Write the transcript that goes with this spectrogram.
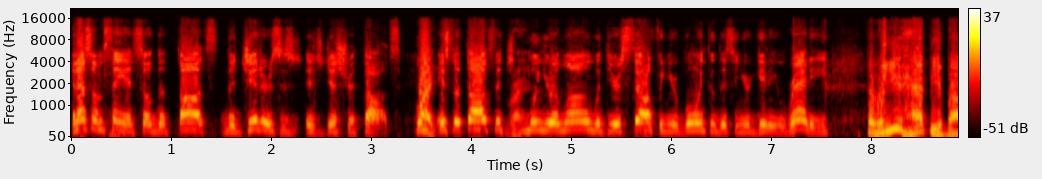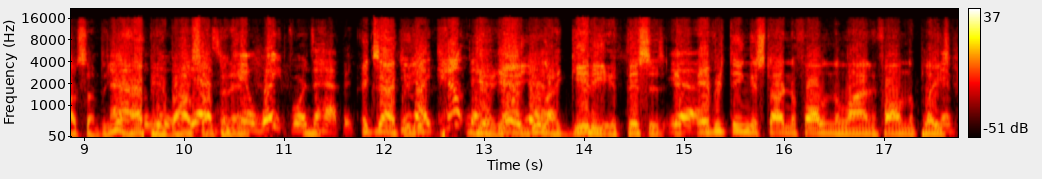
And that's what I'm saying. So the thoughts, the jitters is, is just your thoughts. Right. It's the thoughts that Right. when you're alone with yourself and you're going through this and you're getting ready. But when you're happy about something, you're happy about yes, something. You and- can't wait for it to happen. Exactly. You like countdown. Yeah, yeah. You're like giddy if this is Yeah. if everything is starting to fall into line and fall into place. If-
